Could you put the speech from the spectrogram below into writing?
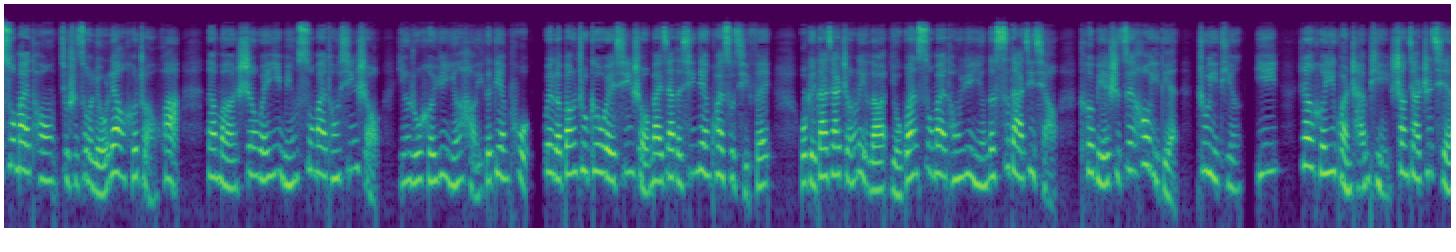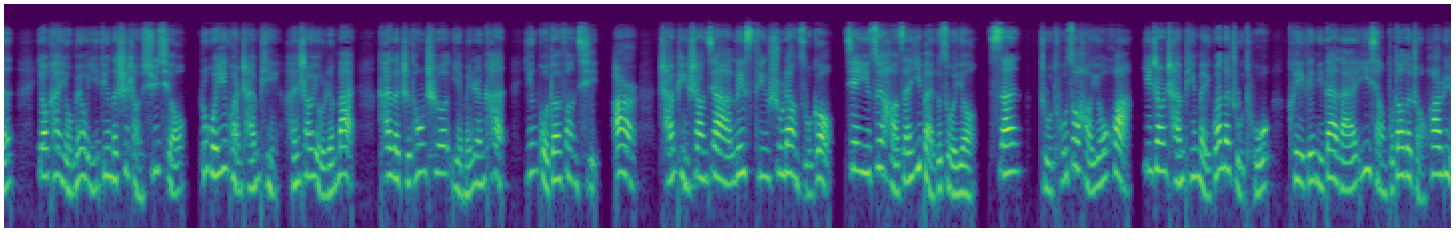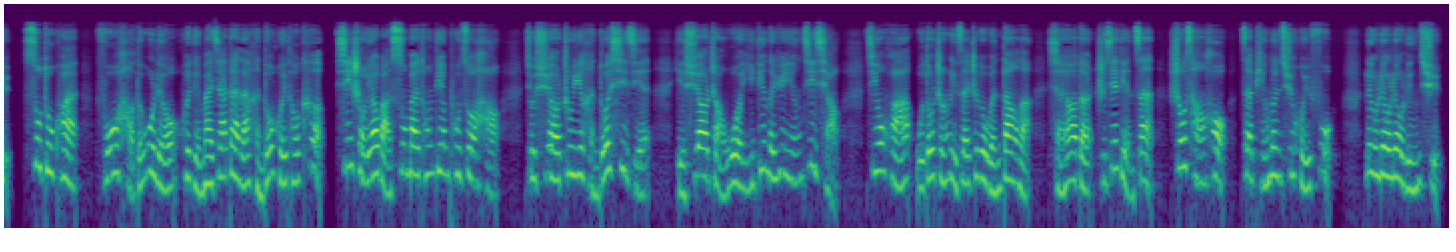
速卖通就是做流量和转化。那么，身为一名速卖通新手，应如何运营好一个店铺？为了帮助各位新手卖家的新店快速起飞，我给大家整理了有关速卖通运营的四大技巧，特别是最后一点，注意听：一、任何一款产品上架之前，要看有没有一定的市场需求。如果一款产品很少有人卖，开了直通车也没人看，应果断放弃。二、产品上架 listing 数量足够，建议最好在一百个左右。三、主图做好优化，一张产品美观的主图可以给你带来意想不到的转化率，速度快，服务好的物流会给卖家带来很多回头客。新手要把速卖通店铺做好，就需要注意很多细节，也需要掌握一定的运营技巧。精华我都整理在这个文档了，想要的直接点赞收藏后，在评论区回复六六六领取。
